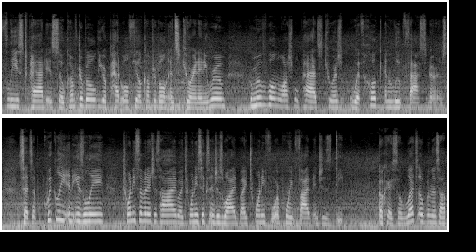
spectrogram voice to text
fleeced pad is so comfortable. Your pet will feel comfortable and secure in any room. Removable and washable pad secures with hook and loop fasteners. Sets up quickly and easily. 27 inches high by 26 inches wide by 24.5 inches deep. Okay, so let's open this up,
